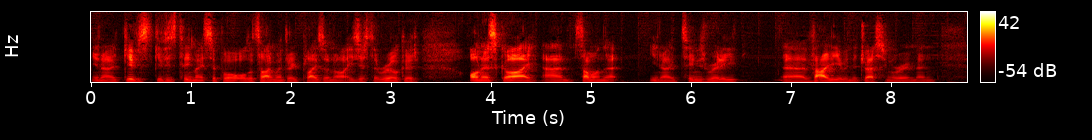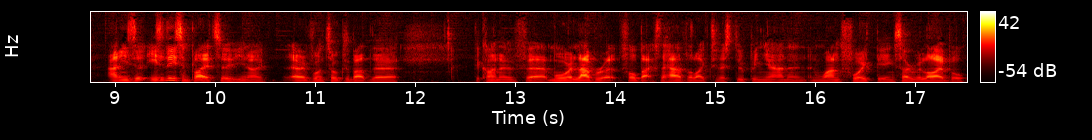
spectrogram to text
you know, gives gives his teammates support all the time, whether he plays or not. He's just a real good honest guy, and someone that you know teams really uh, value in the dressing room, and and he's a, he's a decent player too. You know, everyone talks about the the kind of uh, more elaborate fullbacks they have, the likes of Estupiñán and, and Juan Foyth being so reliable.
